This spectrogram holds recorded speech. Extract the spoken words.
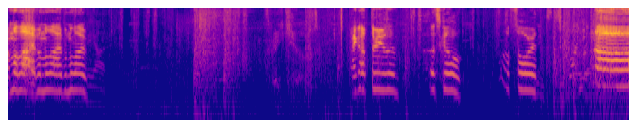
I'm alive, I'm alive, I'm alive. Three killed. I got three of them. Let's go. A fourth. No!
